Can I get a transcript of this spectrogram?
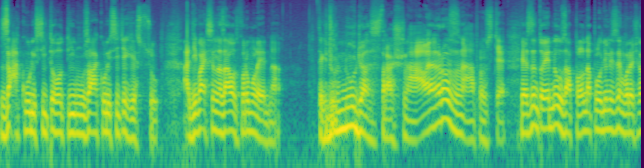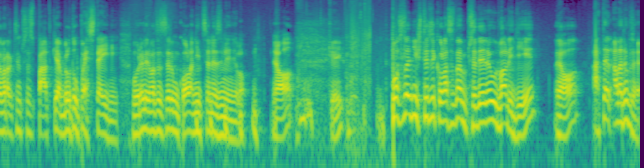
zákulisí toho týmu, zákulisí těch jezdců a díváš se na závod Formule 1, tak to nuda strašná, ale hrozná prostě. Já jsem to jednou zapl, na půl hodiny jsem odešel, vrátil jsem se zpátky a bylo to úplně stejný. Odjeli 27 kol a nic se nezměnilo. Jo? Okay. Poslední čtyři kola se tam předjedou dva lidi, jo? A ten, ale dobře,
